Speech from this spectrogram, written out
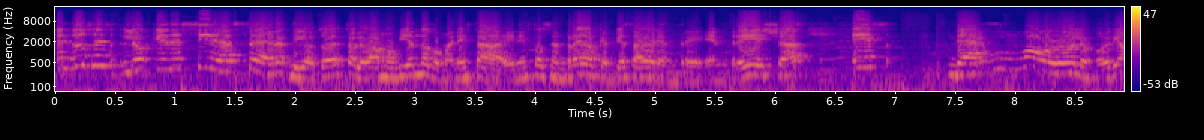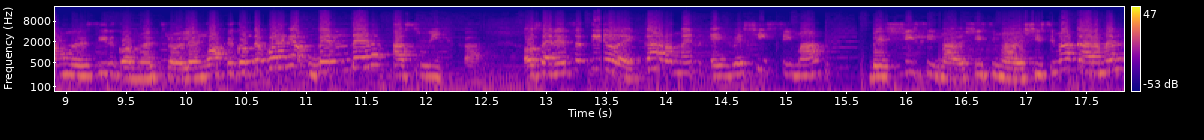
Entonces, lo que decide hacer, digo, todo esto lo vamos viendo como en esta en estos enredos que empieza a haber entre, entre ellas, es de algún modo, lo podríamos decir con nuestro lenguaje contemporáneo, vender a su hija. O sea, en el sentido de Carmen es bellísima, bellísima, bellísima, bellísima Carmen,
